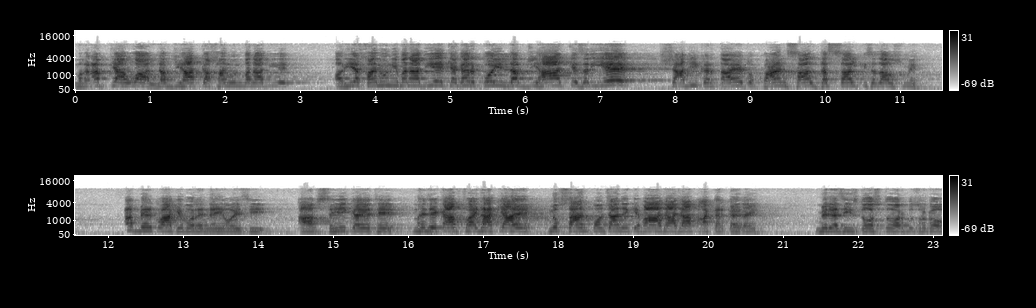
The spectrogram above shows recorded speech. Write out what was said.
मगर अब क्या हुआ? लव जिहाद का कानून बना दिए। और यह कानून ये बना दिए कि अगर कोई लव जिहाद के ज़रिए शादी करता है तो पाँच साल, दस साल की सजा उसमें। अब मेरे को आके बोल रहे, नहीं हो इसी आप सही कहे थे। मैंने कहा फ़ायदा क्या है? नुकसान पहुँचाने के बाद आज आप आकर कह रहे हैं। मेरे अज़ीज़ दोस्तों और बुज़ुर्गों,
